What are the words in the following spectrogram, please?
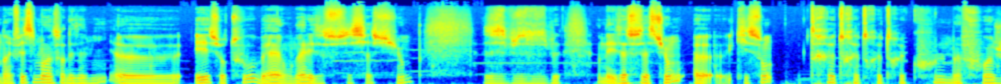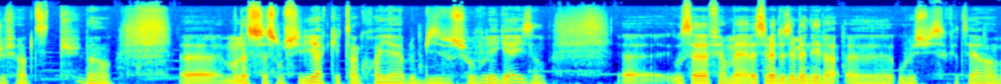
On arrive facilement à se faire des amis. et surtout, bah, on a les associations. On a les associations qui sont très très très très cool ma foi. Je vais faire une petite pub hein. euh, mon association de filière qui est incroyable. Bisous sur vous les guys. Euh, où ça va faire bah, c'est ma deuxième année là euh, où je suis secrétaire.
